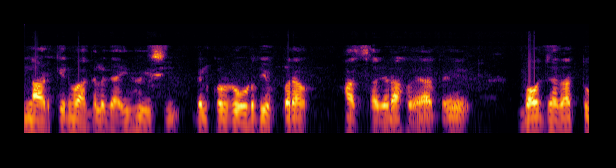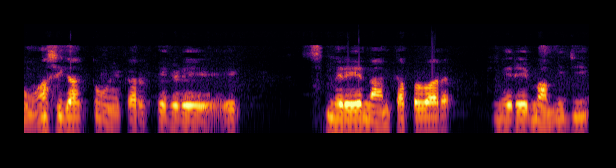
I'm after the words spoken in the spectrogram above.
ਨਾੜਕੇ ਨੂੰ ਅੱਗ ਲਗਾਈ ਹੋਈ ਸੀ, ਬਿਲਕੁਲ ਰੋਡ ਦੇ ਉੱਪਰ ਹਾਦਸਾ ਜਿਹੜਾ ਹੋਇਆ ਤੇ ਬਹੁਤ ਜ਼ਿਆਦਾ ਧੂਆਂ ਸੀਗਾ, ਧੂਏ ਕਰਕੇ ਜਿਹੜੇ ਇਹ ਮੇਰੇ ਨਾਨਕਾ ਪਰਿਵਾਰ ਮੇਰੇ ਮਾਮੀ ਜੀ,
